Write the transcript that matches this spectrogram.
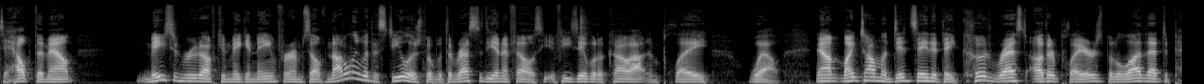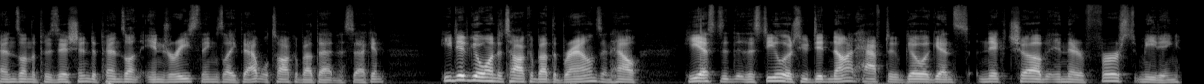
to help them out. Mason Rudolph can make a name for himself, not only with the Steelers, but with the rest of the NFL if he's able to go out and play well. Now, Mike Tomlin did say that they could rest other players, but a lot of that depends on the position, depends on injuries, things like that. We'll talk about that in a second. He did go on to talk about the Browns and how he asked the Steelers, who did not have to go against Nick Chubb in their first meeting,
